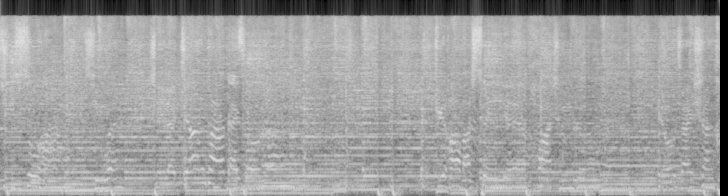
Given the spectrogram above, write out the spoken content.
倾诉啊请问谁来将它带走呢？只好把岁月化成歌留在山河。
